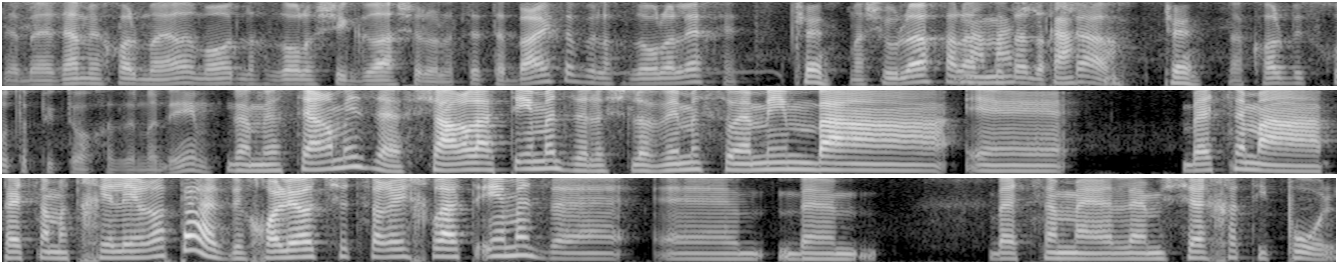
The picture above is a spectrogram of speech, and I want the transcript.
ובן אדם יכול מהר מאוד לחזור לשגרה שלו, לצאת הביתה ולחזור ללכת. כן, מה שהוא לא יכל לעשות עד ככה. עכשיו. כן. זה הכל בזכות הפיתוח הזה, מדהים. גם יותר מזה, אפשר להתאים את זה לשלבים מסוימים ב... אה, בעצם הפצע מתחיל להירפא, אז יכול להיות שצריך להתאים את זה אה, ב... בעצם אה, להמשך הטיפול.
